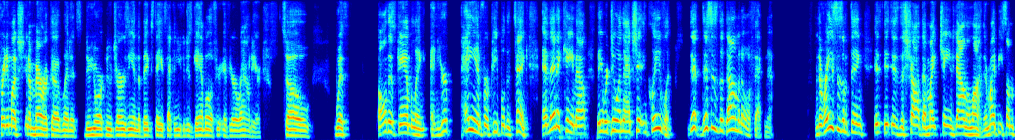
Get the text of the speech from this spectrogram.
pretty much in America when it's New York, New Jersey, and the big states that can you can just gamble if you're if you're around here. So with all this gambling, and you're paying for people to tank. And then it came out they were doing that shit in Cleveland. This is the domino effect now. The racism thing is, is, the shot that might change down the line. There might be some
